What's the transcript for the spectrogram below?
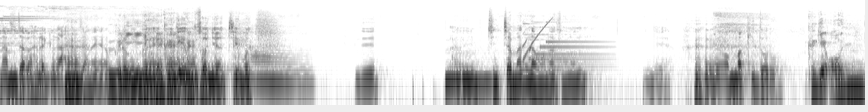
남자가 하는 게 아니잖아요. 네, 그런. 거 그게 우선이었지 뭐. 이제 한 진짜 만나고 나서는 이제 엄마 기도로 그게 언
